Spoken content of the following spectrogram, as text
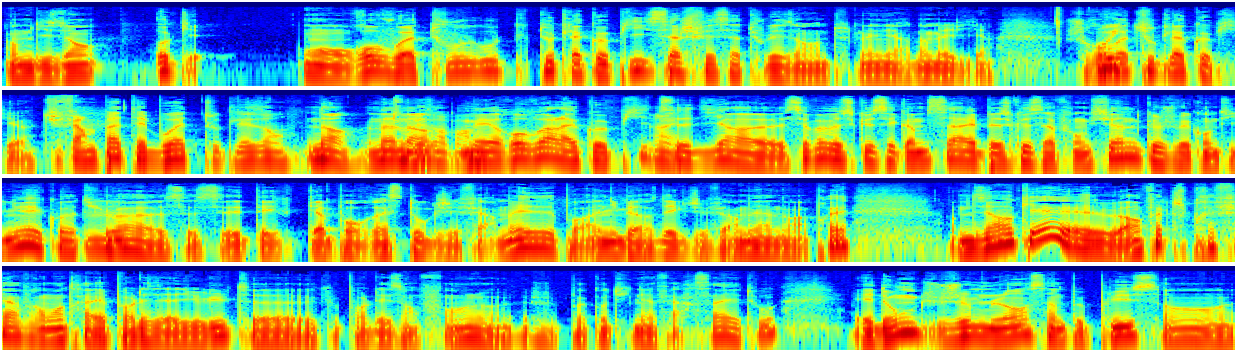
en me disant ok on revoit tout, toute la copie. Ça, je fais ça tous les ans, de toute manière, dans ma vie. hein. Je revois Oui, tu- toute la copie. ouais. tu fermes pas tes boîtes toutes les ans. Non, non, Tous non. ans, mais revoir la copie, de Ouais. se dire, euh, c'est pas parce que c'est comme ça et parce que ça fonctionne que je vais continuer, quoi. Tu Mhm. vois, c'était le cas pour Resto que j'ai fermé, pour Birthday que j'ai fermé un an après. En me disant, ok, en fait, je préfère vraiment travailler pour les adultes euh, que pour les enfants. Je vais pas continuer à faire ça et tout. Et donc, je me lance un peu plus en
